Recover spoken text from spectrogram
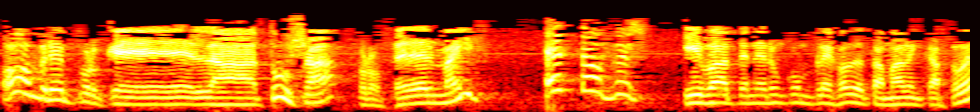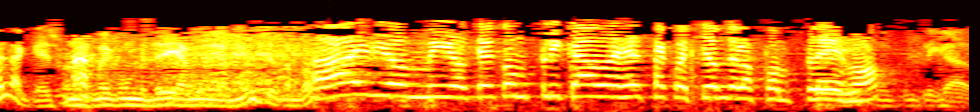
Hombre, porque la tusa procede del maíz. Entonces iba a tener un complejo de tamal en cazuela, que eso no me convendría muy a mucho tampoco. Ay, Dios mío, qué complicado es esta cuestión de los complejos. Muy complicado.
